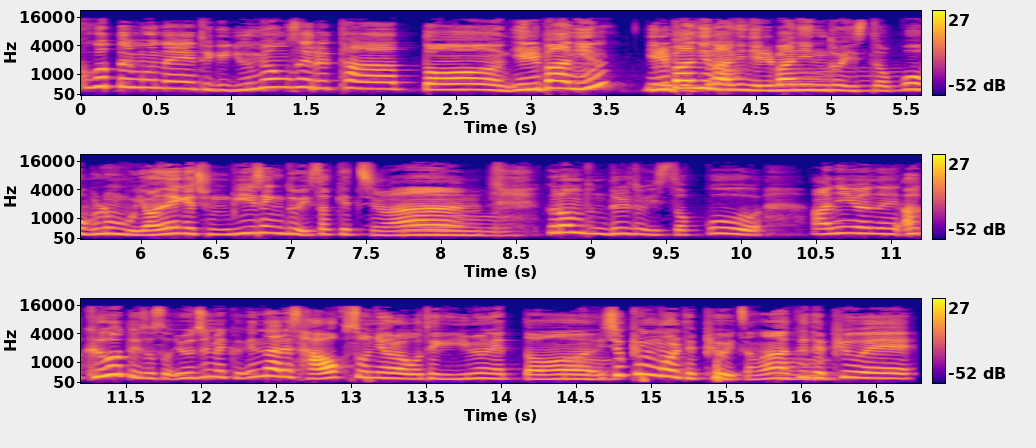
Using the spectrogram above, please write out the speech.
그것 때문에 되게 유명세를 탔던 일반인 일반인 있었어? 아닌 일반인도 있었고 물론 뭐 연예계 준비생도 있었겠지만 어. 그런 분들도 있었고 아니면은 아 그것도 있었어 요즘에 그 옛날에 4억 소녀라고 되게 유명했던 쇼핑몰 대표 있잖아 그 대표의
